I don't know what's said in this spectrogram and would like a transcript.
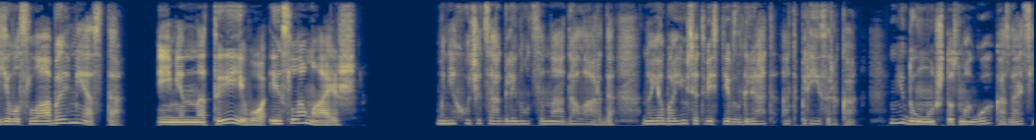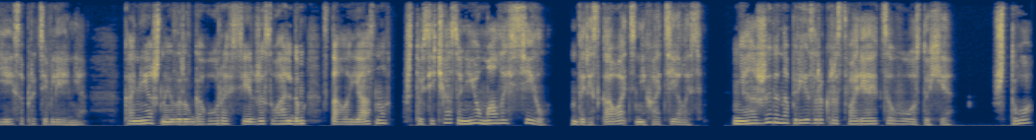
его слабое место. Именно ты его и сломаешь. Мне хочется оглянуться на Адаларда, но я боюсь отвести взгляд от призрака. Не думаю, что смогу оказать ей сопротивление. Конечно, из разговора с Сиджи с Вальдом стало ясно, что сейчас у нее мало сил, да рисковать не хотелось. Неожиданно призрак растворяется в воздухе. Что?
